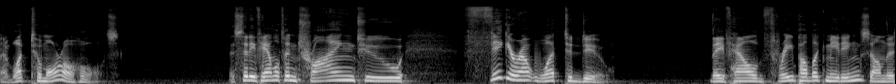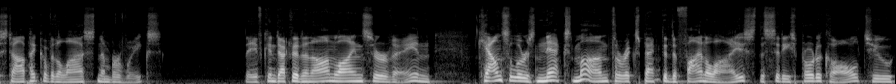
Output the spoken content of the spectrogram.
and what tomorrow holds. The city of Hamilton trying to figure out what to do. They've held three public meetings on this topic over the last number of weeks. They've conducted an online survey, and Councillors next month are expected to finalize the city's protocol to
